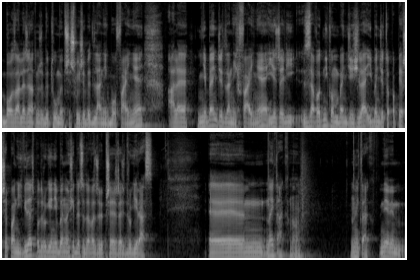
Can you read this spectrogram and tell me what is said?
bo zależy na tym, żeby tłumy przyszły i żeby dla nich było fajnie, ale nie będzie dla nich fajnie, jeżeli zawodnikom będzie źle i będzie to po pierwsze po nich widać, po drugie nie będą się decydować, żeby przejeżdżać drugi raz. No i tak, no. No i tak, nie wiem.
